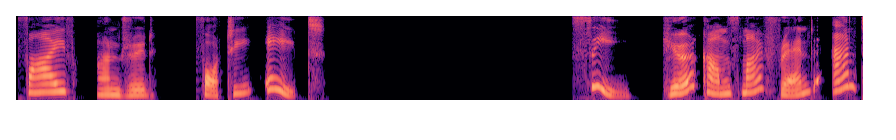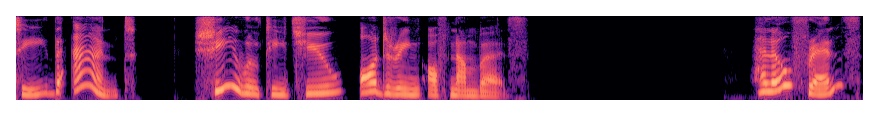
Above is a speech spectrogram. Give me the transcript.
548. See, here comes my friend Auntie the ant. She will teach you ordering of numbers. Hello, friends.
